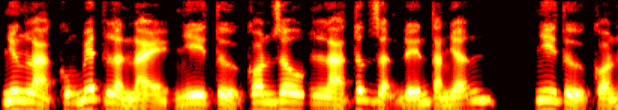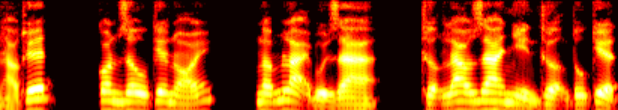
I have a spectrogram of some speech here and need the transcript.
nhưng là cũng biết lần này nhi tử con dâu là tức giận đến tàn nhẫn, nhi tử còn hảo thuyết, con dâu kia nói, ngẫm lại bùi ra, thượng lao gia nhìn thượng tu kiệt,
